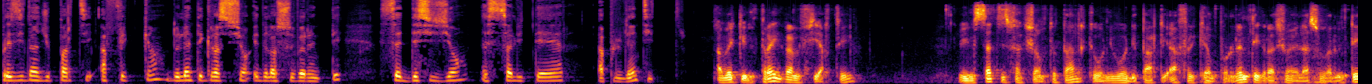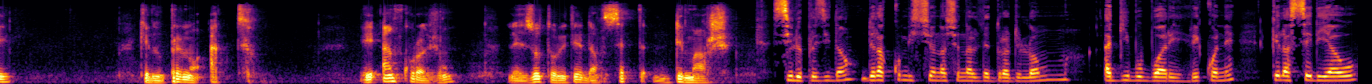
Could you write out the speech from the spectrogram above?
président du Parti africain de l'intégration et de la souveraineté, cette décision est salutaire à plus d'un titre. Avec une très grande fierté, une satisfaction totale qu'au niveau du Parti africain pour l'intégration et la souveraineté, que nous prenons acte et encourageons les autorités dans cette démarche. Si le président de la Commission nationale des droits de l'homme, Agibou reconnaît que la CDAO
